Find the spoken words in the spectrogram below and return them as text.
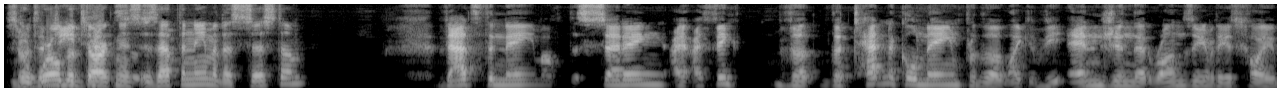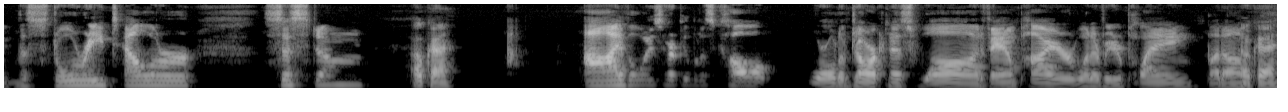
So the world of D10 darkness is that the name of the system? that's the name of the setting. I, I think the the technical name for the like the engine that runs the game, I think it's called like, the storyteller system. Okay. I've always heard people just call World of Darkness, WAD, Vampire, whatever you're playing. But um, Okay.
